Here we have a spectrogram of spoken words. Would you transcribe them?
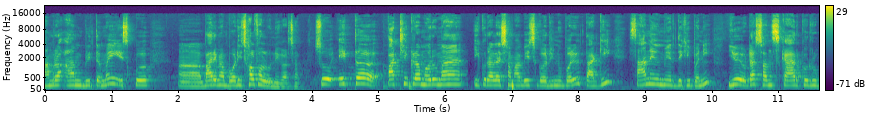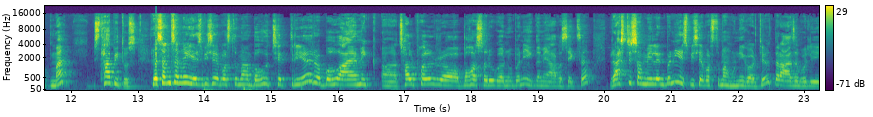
हाम्रो आम वृत्तमै यसको बारेमा बढी छलफल हुने गर्छ। सो एक त पाठ्यक्रमहरूमा यी कुरालाई समावेश गरिनु पर्यो ताकि सानै उमेरदेखि पनि यो एउटा संस्कारको रूपमा स्थापित होस् र सँगसँगै यस विषयवस्तुमा बहुक्षेत्रीय र बहुआयामिक छलफल र बहसहरू गर्नु पनि एकदमै आवश्यक छ। राष्ट्रिय सम्मेलन पनि यस विषयवस्तुमा हुने गर्थ्यो तर आजभोलि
